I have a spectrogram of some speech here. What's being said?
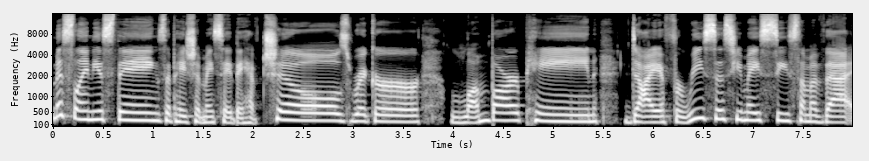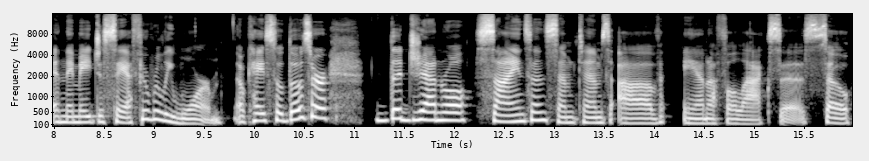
miscellaneous things, the patient may say they have chills, rigor, lumbar pain, diaphoresis, you may see some of that, and they may just say, I feel really warm. Okay, so those are the general signs and symptoms of anaphylaxis. So,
